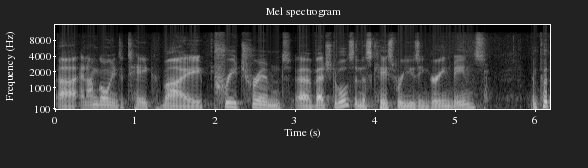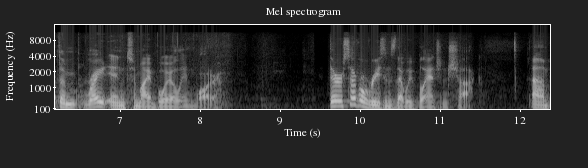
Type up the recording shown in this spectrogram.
Uh, and I'm going to take my pre-trimmed uh, vegetables, in this case we're using green beans, and put them right into my boiling water. There are several reasons that we blanch and shock. Um,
